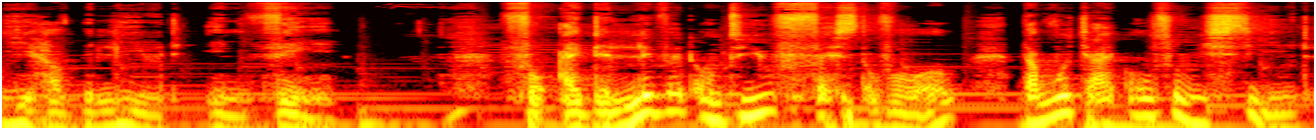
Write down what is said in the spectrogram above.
ye have believed in vain. For I delivered unto you first of all that which I also received,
